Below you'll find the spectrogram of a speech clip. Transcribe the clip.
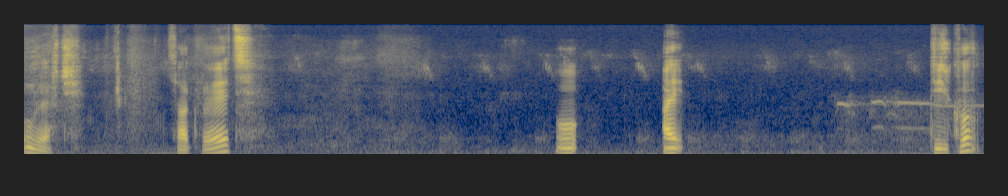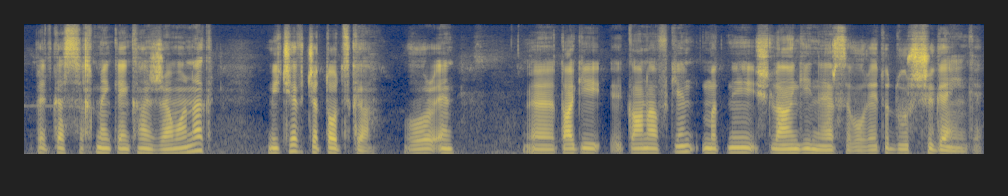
ու վերջ ցակվեց ու այ դիրքով պետքա սխմենք այնքան ժամանակ միջև ճտոց գա որ այն տակի կանավկեն մտնի շլանգի ներսը որ հետո դուրս չգա ինքը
